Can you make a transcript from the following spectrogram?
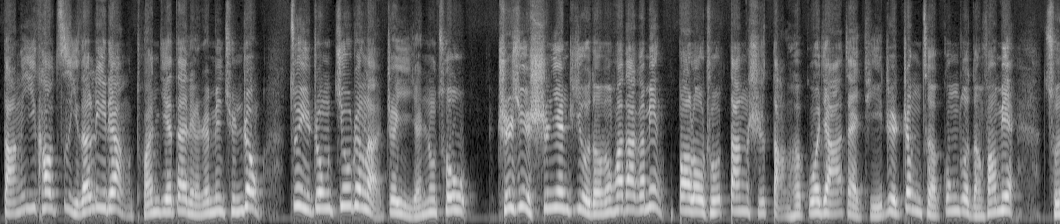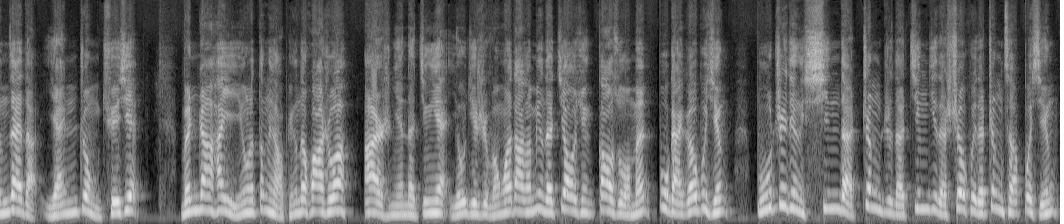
党依靠自己的力量团结带领人民群众，最终纠正了这一严重错误。持续十年之久的文化大革命，暴露出当时党和国家在体制、政策、工作等方面存在的严重缺陷。文章还引用了邓小平的话说：“二十年的经验，尤其是文化大革命的教训，告诉我们，不改革不行，不制定新的政治的、经济的、社会的政策不行。”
